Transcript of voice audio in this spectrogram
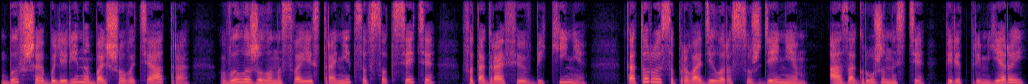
бывшая балерина Большого театра выложила на своей странице в соцсети фотографию в бикини, которую сопроводила рассуждением о загруженности перед премьерой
